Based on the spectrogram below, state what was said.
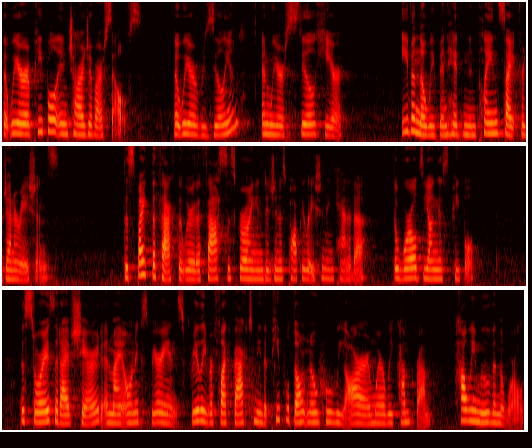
that we are a people in charge of ourselves, that we are resilient and we are still here, even though we've been hidden in plain sight for generations, despite the fact that we're the fastest growing Indigenous population in Canada, the world's youngest people. The stories that I've shared and my own experience really reflect back to me that people don't know who we are and where we come from, how we move in the world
